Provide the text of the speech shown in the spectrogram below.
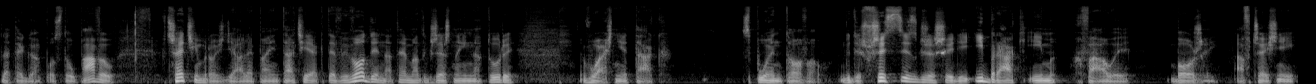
Dlatego apostoł Paweł w trzecim rozdziale, pamiętacie, jak te wywody na temat grzesznej natury właśnie tak spuentował. Gdyż wszyscy zgrzeszyli i brak im chwały Bożej. A wcześniej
